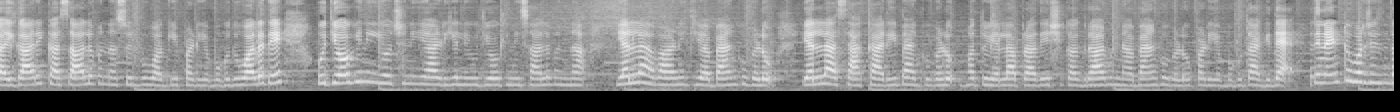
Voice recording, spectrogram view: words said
ಕೈಗಾರಿಕಾ ಸಾಲವನ್ನ ಸುಲಭವಾಗಿ ಪಡೆಯಬಹುದು. ಅಲ್ಲದೆ ಉದ್ಯೋಗಿನಿ ಯೋಜನೆಯ ಅಡಿಯಲ್ಲಿ ಉದ್ಯೋಗಿನಿ ಸಾಲವನ್ನ ಎಲ್ಲ ವಾಣಿಜ್ಯ ಬ್ಯಾಂಕುಗಳು, ಎಲ್ಲ ಸಹಕಾರಿ ಬ್ಯಾಂಕುಗಳು ಮತ್ತು ಎಲ್ಲ ಪ್ರಾದೇಶಿಕ ಗ್ರಾಮೀಣ ಬ್ಯಾಂಕುಗಳು ಪಡೆಯಬಹುದಾಗಿದೆ. ಹದಿನೆಂಟು ವರ್ಷದಿಂದ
